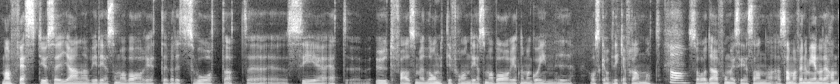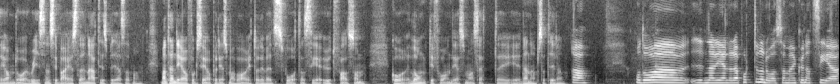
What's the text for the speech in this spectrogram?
man fäster ju sig gärna vid det som har varit. Det är väldigt svårt att eh, se ett utfall som är långt ifrån det som har varit när man går in i och ska blicka framåt. Ja. Så där får man ju se samma, samma fenomen och det handlar ju om då recency bias eller närtidsbias. Att man, man tenderar att fokusera på det som har varit och det är väldigt svårt att se utfall som går långt ifrån det som man sett i den närmsta tiden. Ja. Och då när det gäller rapporterna då så har man kunnat se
